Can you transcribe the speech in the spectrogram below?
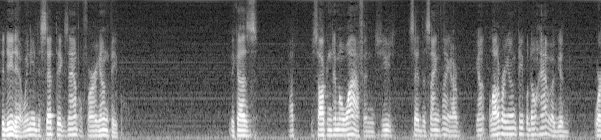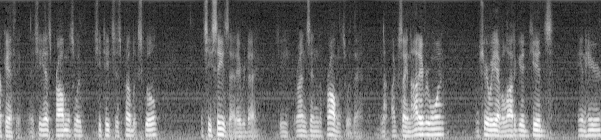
to do that. We need to set the example for our young people. Because I was talking to my wife, and she said the same thing. Our young, a lot of our young people don't have a good work ethic. And she has problems with, she teaches public school, and she sees that every day. She runs into problems with that. Not, like I say, not everyone. I'm sure we have a lot of good kids in here.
